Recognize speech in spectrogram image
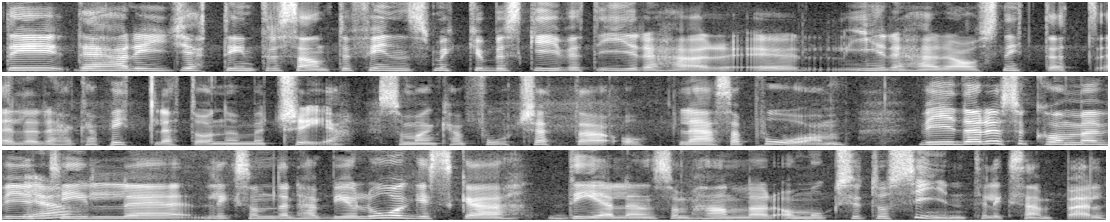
det, det här är jätteintressant. Det finns mycket beskrivet i det, här, eh, i det här avsnittet, eller det här kapitlet då, nummer tre, som man kan fortsätta och läsa på om. Vidare så kommer vi Ja. till eh, liksom den här biologiska delen som handlar om oxytocin till exempel.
